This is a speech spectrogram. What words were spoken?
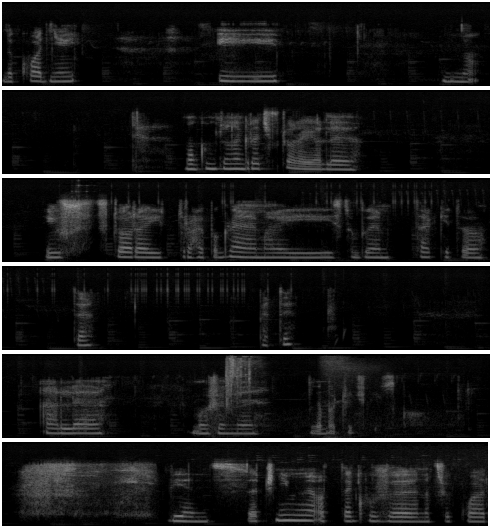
dokładniej i no. Mogłem to nagrać wczoraj, ale już wczoraj trochę pograłem, ale i zdobyłem takie to te pety. Ale możemy zobaczyć wszystko. Więc zacznijmy od tego, że na przykład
